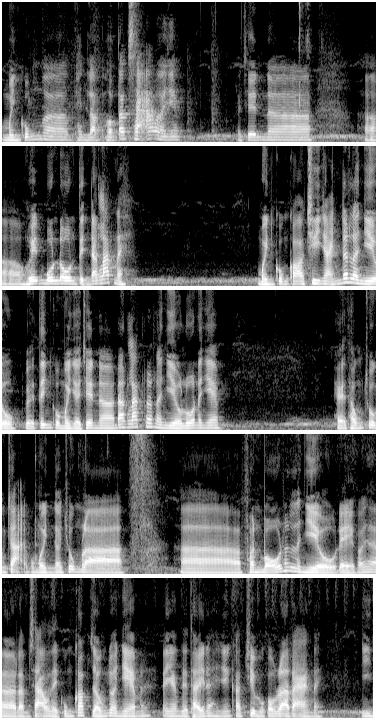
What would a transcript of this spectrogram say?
Mình cũng uh, thành lập hợp tác xã mà nha. Ở trên uh, uh, huyện Buôn Đôn tỉnh Đắk Lắk này. Mình cũng có chi nhánh rất là nhiều vệ tinh của mình ở trên uh, Đắk Lắk rất là nhiều luôn anh em. Hệ thống chuồng trại của mình nói chung là à, phân bố rất là nhiều để có làm sao có thể cung cấp giống cho anh em đấy. Anh em thể thấy này những cặp chim và câu ra ràng này. Nhìn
